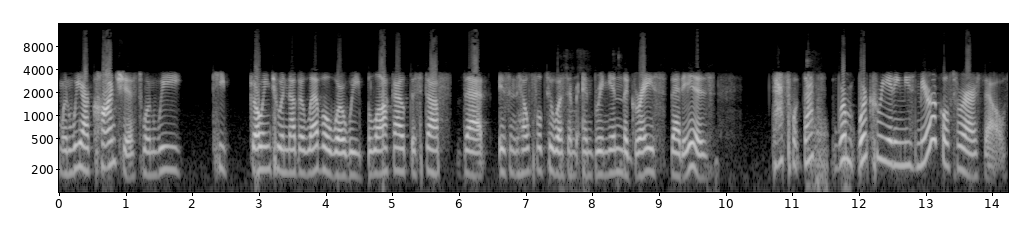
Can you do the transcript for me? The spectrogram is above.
when we are conscious, when we keep going to another level where we block out the stuff that isn't helpful to us and, and bring in the grace that is, that's what that's we're we're creating these miracles for ourselves.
